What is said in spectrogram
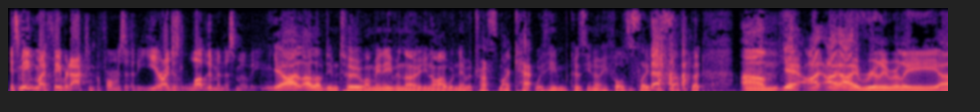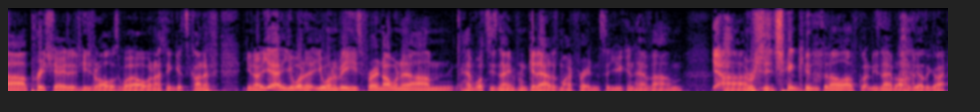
it's maybe my favorite acting performance of the year. I just loved him in this movie. Yeah, I, I loved him too. I mean, even though you know I would never trust my cat with him because you know he falls asleep and stuff, but um, yeah, I, I, I, really, really uh, appreciated his role as well, and I think it's kind of you know, yeah, you want to you want to be his friend. I want to um, have what's his name from Get Out as my friend, so you can have um, yeah, uh, Richard Jenkins, and I'll, I've forgotten his name, but I'll have the other guy.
